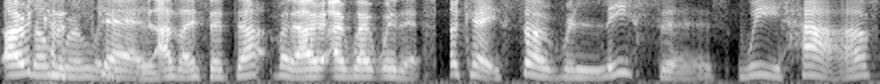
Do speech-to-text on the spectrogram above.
I was kind of scared as I said that, but I, I went with it. Okay, so releases. We have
